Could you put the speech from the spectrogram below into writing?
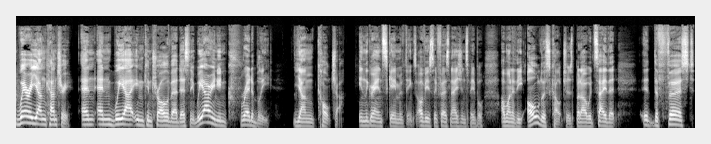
we're a young country, and and we are in control of our destiny. We are an incredibly young culture in the grand scheme of things. Obviously, First Nations people are one of the oldest cultures, but I would say that uh, the first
